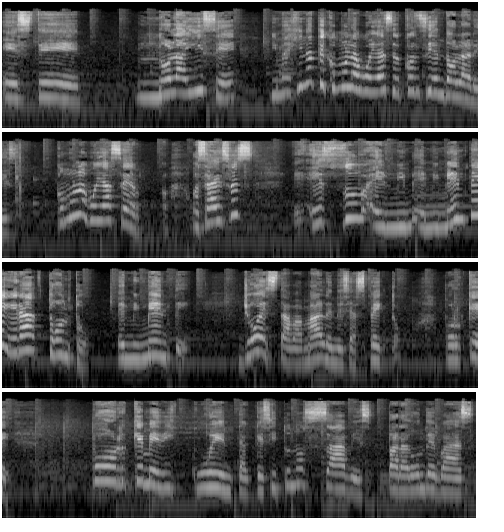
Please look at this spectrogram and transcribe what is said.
este, no la hice, imagínate cómo la voy a hacer con 100 dólares. ¿Cómo la voy a hacer? O sea, eso es, eso en mi, en mi mente era tonto, en mi mente. Yo estaba mal en ese aspecto. ¿Por qué? Porque me di cuenta que si tú no sabes para dónde vas,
